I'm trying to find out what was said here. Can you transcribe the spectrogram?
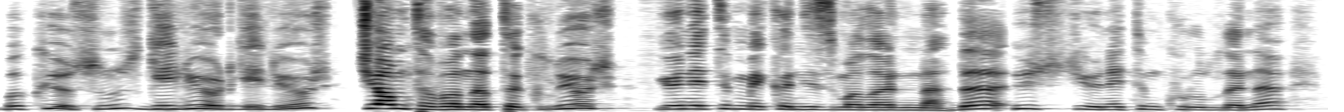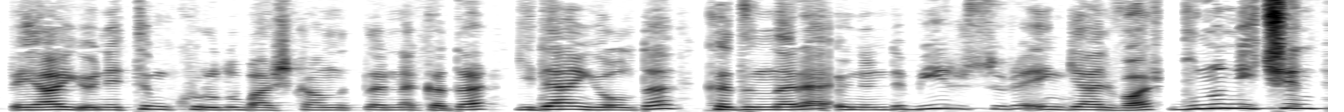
bakıyorsunuz geliyor geliyor cam tavana takılıyor yönetim mekanizmalarına da üst yönetim kurullarına veya yönetim kurulu başkanlıklarına kadar giden yolda kadınlara önünde bir sürü engel var. Bunun için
